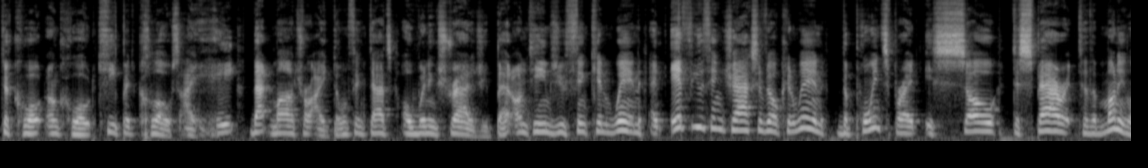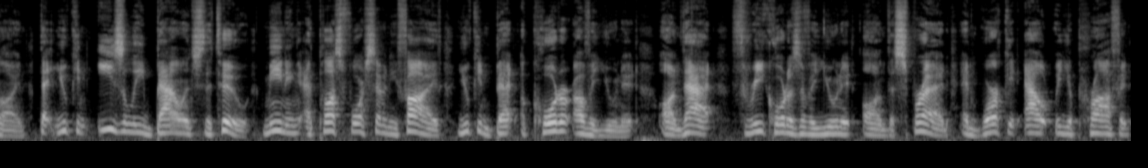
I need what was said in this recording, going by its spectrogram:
to quote unquote keep it close. I hate that mantra. I don't think that's a winning strategy. Bet on teams you think can win. And if you think Jacksonville can win, the point spread is so disparate to the money line that you can easily balance the two. Meaning at plus 475, you can bet a quarter of a unit on that, three quarters of a unit on the spread, and work it out where you profit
